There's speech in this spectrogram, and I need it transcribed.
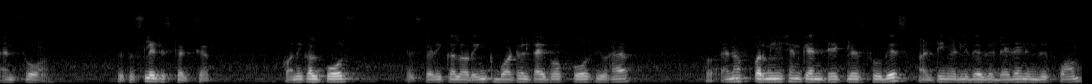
and so on. So, it is a slit structure, conical pores, spherical or ink bottle type of pores you have. So, enough permeation can take place through this, ultimately there is a dead end in this form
